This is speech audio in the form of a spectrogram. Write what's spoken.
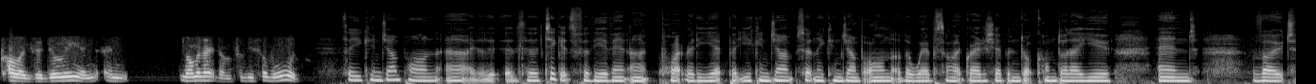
colleagues are doing and, and nominate them for this award. So you can jump on. Uh, the tickets for the event aren't quite ready yet, but you can jump. Certainly, can jump on the website greatershepparton.com.au and vote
